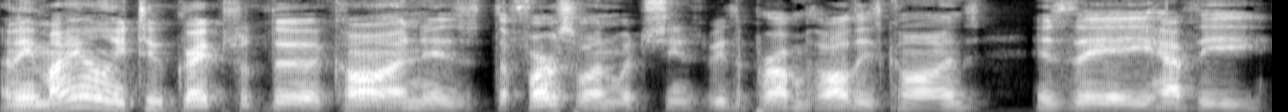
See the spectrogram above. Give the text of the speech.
I mean, my only two gripes with the con is the first one, which seems to be the problem with all these cons, is they have the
